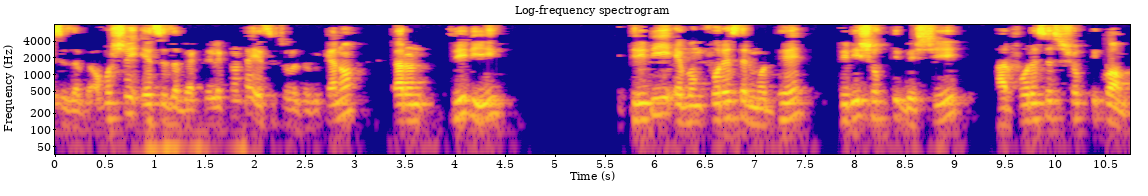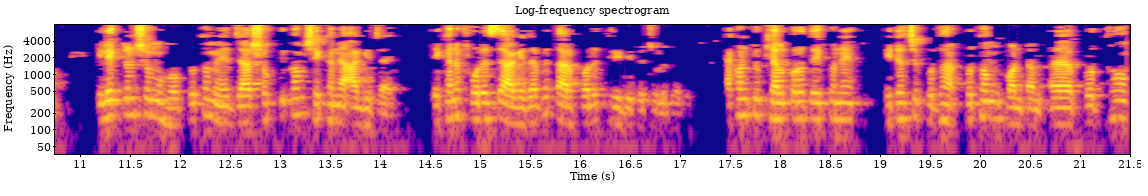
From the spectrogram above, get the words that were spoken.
এসে যাবে? অবশ্যই এসে যাবে। একটা ইলেকট্রনটা এসে চলে যাবে। কেন? কারণ থ্রি ডি থ্রি ডি এবং ফোর এস এর মধ্যে থ্রি ডি শক্তি বেশি আর ফোর এস এর শক্তি কম। ইলেকট্রন সমূহ প্রথমে যার শক্তি কম সেখানে আগে যায়। এখানে ফোর এস এ আগে যাবে, তারপরে থ্রি ডি তে চলে যাবে। এখন একটু খেয়াল করো তো এখানে এটা হচ্ছে প্রধান প্রথম কোয়ান্টাম প্রথম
